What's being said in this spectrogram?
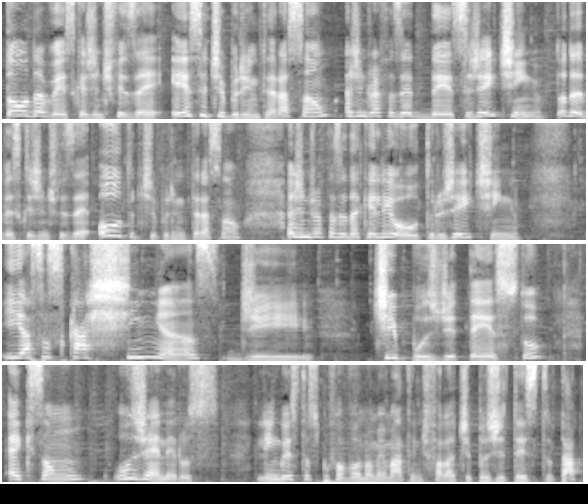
Toda vez que a gente fizer esse tipo de interação, a gente vai fazer desse jeitinho. Toda vez que a gente fizer outro tipo de interação, a gente vai fazer daquele outro jeitinho. E essas caixinhas de tipos de texto é que são os gêneros. Linguistas, por favor, não me matem de falar tipos de texto, tá?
